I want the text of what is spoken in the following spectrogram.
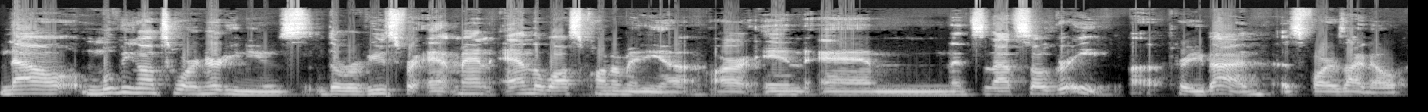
Now, moving on to our nerdy news, the reviews for Ant Man and the Wasp Quantumania are in, and it's not so great. Uh, pretty bad, as far as I know.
